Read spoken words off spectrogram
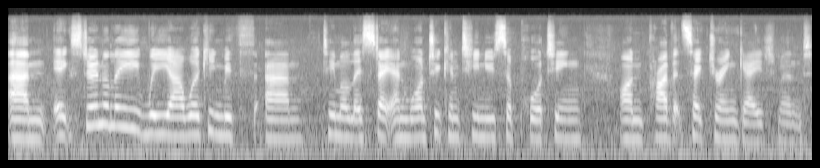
Um, externally, we are working with um, Timor Leste and want to continue supporting on private sector engagement,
